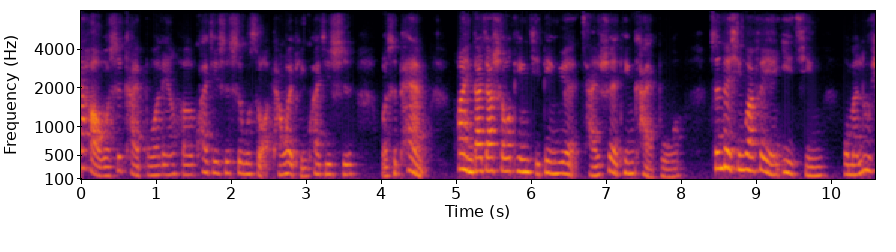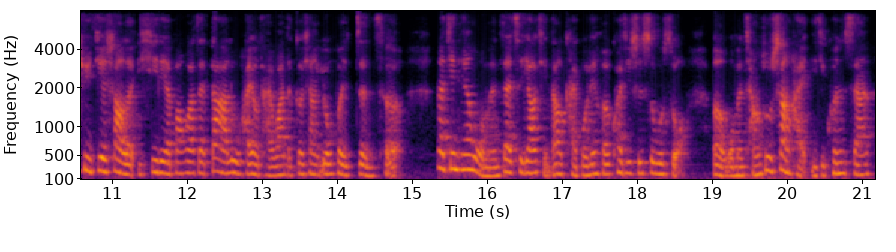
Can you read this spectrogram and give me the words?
家好，我是凯博联合会计师事务所唐伟平会计师，我是 Pam，欢迎大家收听及订阅财税听凯博。针对新冠肺炎疫情，我们陆续介绍了一系列包括在大陆还有台湾的各项优惠政策。那今天我们再次邀请到凯博联合会计师事务所，呃，我们常驻上海以及昆山，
